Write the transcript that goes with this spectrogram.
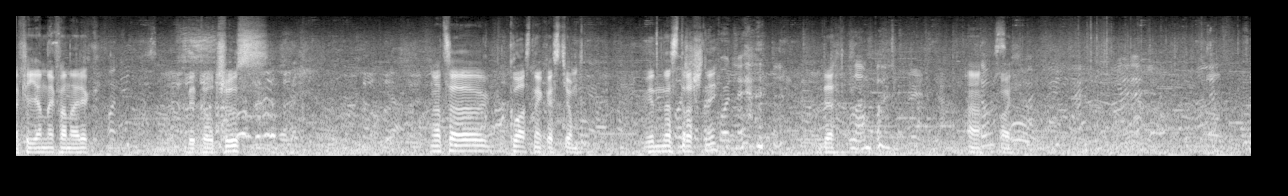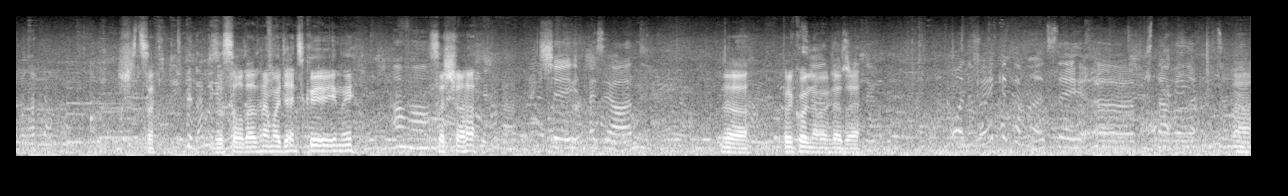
Офігенний фонарик. Beetlejuice. Ну, це класний костюм. Він не страшний. Де? Лампа. А, ось. Що це? За солдат громадянської війни Ага. США. Ще й азіат. Да, прикольно виглядає. О, диви, які там цей е, поставили. А,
